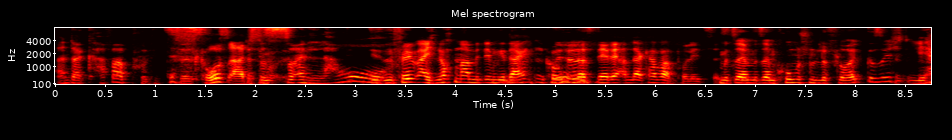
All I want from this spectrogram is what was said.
Undercover-Polizist. Das ist großartig. Das ist so ein Lauch. diesen Film eigentlich nochmal mit dem Gedanken gucken, Ja. dass der der Undercover-Polizist Mit seinem, mit seinem komischen LeFloid-Gesicht. Ja,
